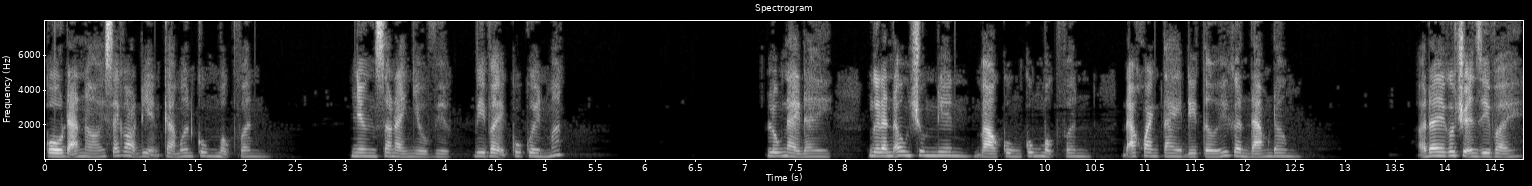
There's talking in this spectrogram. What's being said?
Cô đã nói sẽ gọi điện cảm ơn Cung Mộc Vân. Nhưng sau này nhiều việc, Vì vậy cô quên mất. Lúc này đây Người đàn ông trung niên vào cùng cung Mộc Vân đã khoanh tay đi tới gần đám đông. Ở đây có chuyện gì vậy?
